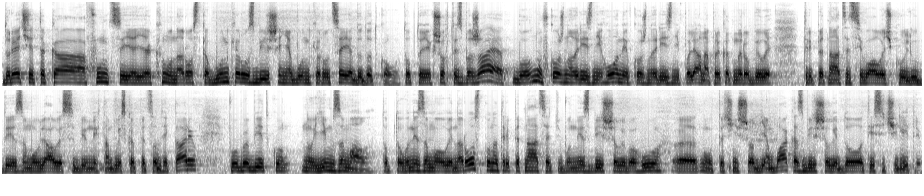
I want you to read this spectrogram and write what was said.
До речі, така функція, як ну, наростка бункеру, збільшення бункеру, це є додатково. Тобто, якщо хтось бажає, бо ну, в кожного різні гони, в кожного різні поля. Наприклад, ми робили 3.15 сівалочку, люди замовляли собі, в них там близько 500 гектарів в обробітку. Ну, їм замало. Тобто вони замовили наростку на 3.15, вони збільшили вагу, е, ну, точніше, об'єм бака збільшили до 1000 літрів.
